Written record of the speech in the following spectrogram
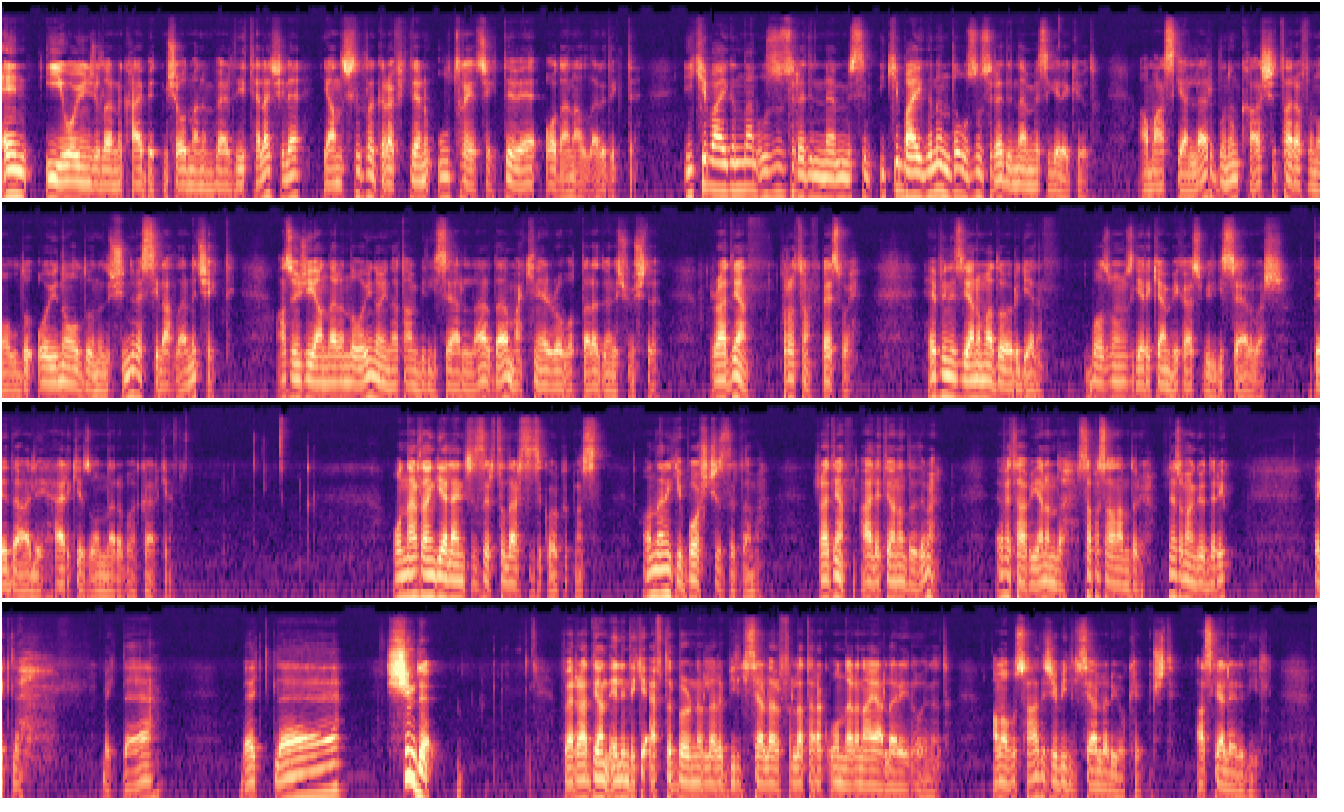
en iyi oyuncularını kaybetmiş olmanın verdiği telaş ile yanlışlıkla grafiklerini ultraya çekti ve odanalları dikti. İki baygından uzun süre dinlenmesi, iki baygının da uzun süre dinlenmesi gerekiyordu. Ama askerler bunun karşı tarafın olduğu, oyunu olduğunu düşündü ve silahlarını çekti. Az önce yanlarında oyun oynatan bilgisayarlar da makineli robotlara dönüşmüştü. Radian, Proton, Best Boy. Hepiniz yanıma doğru gelin. Bozmamız gereken birkaç bilgisayar var, dedi Ali herkes onlara bakarken. Onlardan gelen cızırtılar sizi korkutmasın. Onlarınki boş cızırtama. Radyan alet yanında değil mi? Evet abi yanımda. Sapa sağlam duruyor. Ne zaman göndereyim? Bekle. Bekle. Bekle. Şimdi. Ve Radyan elindeki afterburnerları bilgisayarları fırlatarak onların ayarlarıyla oynadı. Ama bu sadece bilgisayarları yok etmişti. Askerleri değil.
